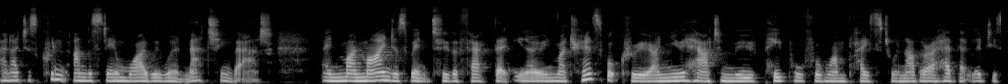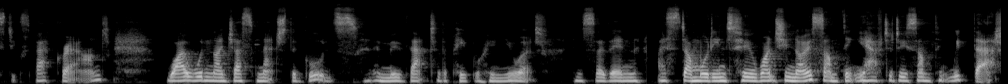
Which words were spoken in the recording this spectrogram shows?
And I just couldn't understand why we weren't matching that. And my mind just went to the fact that, you know, in my transport career, I knew how to move people from one place to another. I had that logistics background. Why wouldn't I just match the goods and move that to the people who knew it? And so then I stumbled into once you know something, you have to do something with that.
